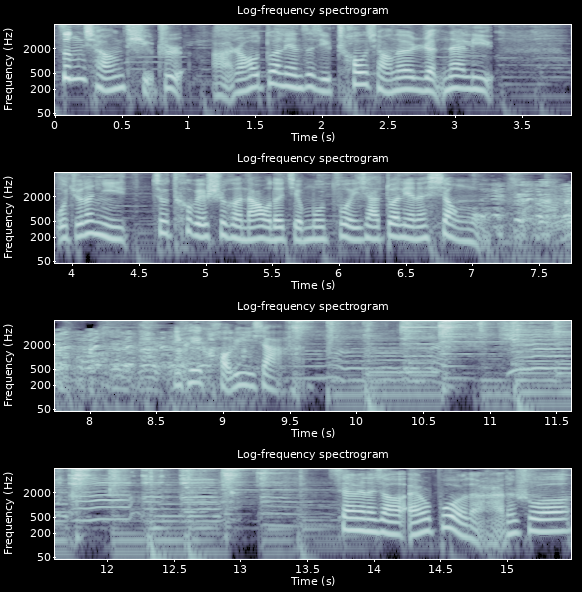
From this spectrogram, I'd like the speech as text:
增强体质啊，然后锻炼自己超强的忍耐力？我觉得你就特别适合拿我的节目做一下锻炼的项目，你可以考虑一下哈。下面呢叫 L board 啊，他说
